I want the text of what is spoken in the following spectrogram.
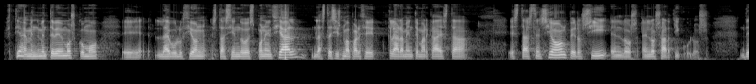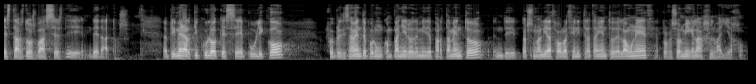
Efectivamente vemos cómo eh, la evolución está siendo exponencial, las tesis no aparece claramente marcada esta, esta ascensión, pero sí en los, en los artículos de estas dos bases de, de datos. El primer artículo que se publicó fue precisamente por un compañero de mi departamento de Personalidad, Evaluación y Tratamiento de la UNED, el profesor Miguel Ángel Vallejo.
